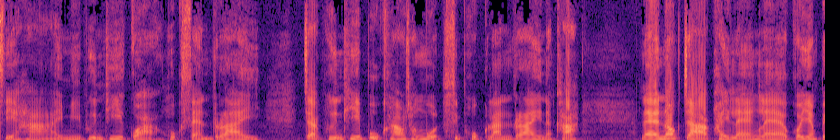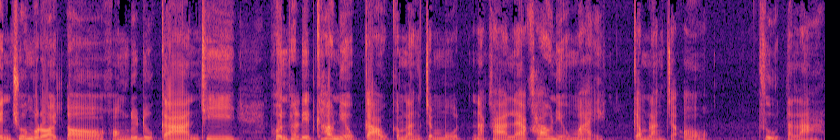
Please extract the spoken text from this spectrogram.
เสียหายมีพื้นที่กว่า 6 0 0 0 0 0 ไร่ จากพื้นที่ปลูกข้าวทั้งหมด 16 ล้านไร่นะคะ และนอกจากภัยแล้งแล้วก็ยังเป็นช่วงรอยต่อของฤดูกาลที่ผลผลิตข้าวเหนียวเก่ากำลังจะหมดนะคะ แล้วข้าวเหนียวใหม่กำลังจะออกสู่ตลาด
